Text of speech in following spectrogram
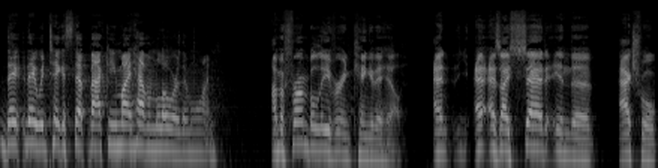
they they would take a step back, and you might have them lower than one. I'm a firm believer in King of the Hill, and as I said in the actual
